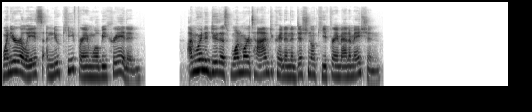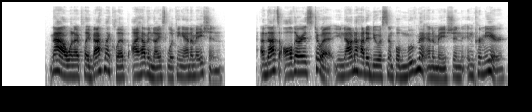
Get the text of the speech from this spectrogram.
When you release, a new keyframe will be created. I'm going to do this one more time to create an additional keyframe animation. Now, when I play back my clip, I have a nice looking animation. And that's all there is to it. You now know how to do a simple movement animation in Premiere.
